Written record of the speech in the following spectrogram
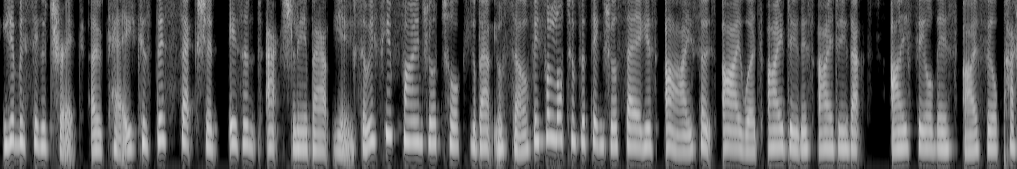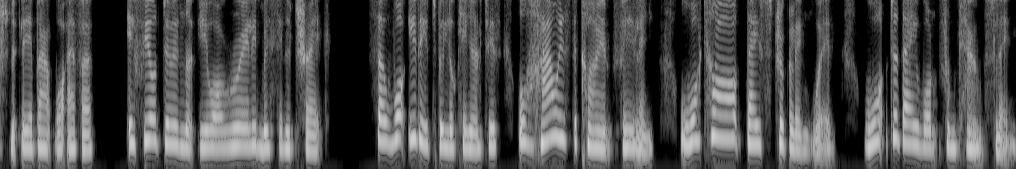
you're missing a trick, okay? Because this section isn't actually about you. So if you find you're talking about yourself, if a lot of the things you're saying is I, so it's I words, I do this, I do that, I feel this, I feel passionately about whatever. If you're doing that, you are really missing a trick. So what you need to be looking at is, well, how is the client feeling? What are they struggling with? What do they want from counselling?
